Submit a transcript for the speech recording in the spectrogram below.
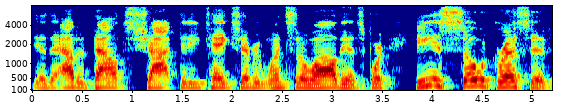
the out of bounds shot that he takes every once in a while. The sport, he is so aggressive,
